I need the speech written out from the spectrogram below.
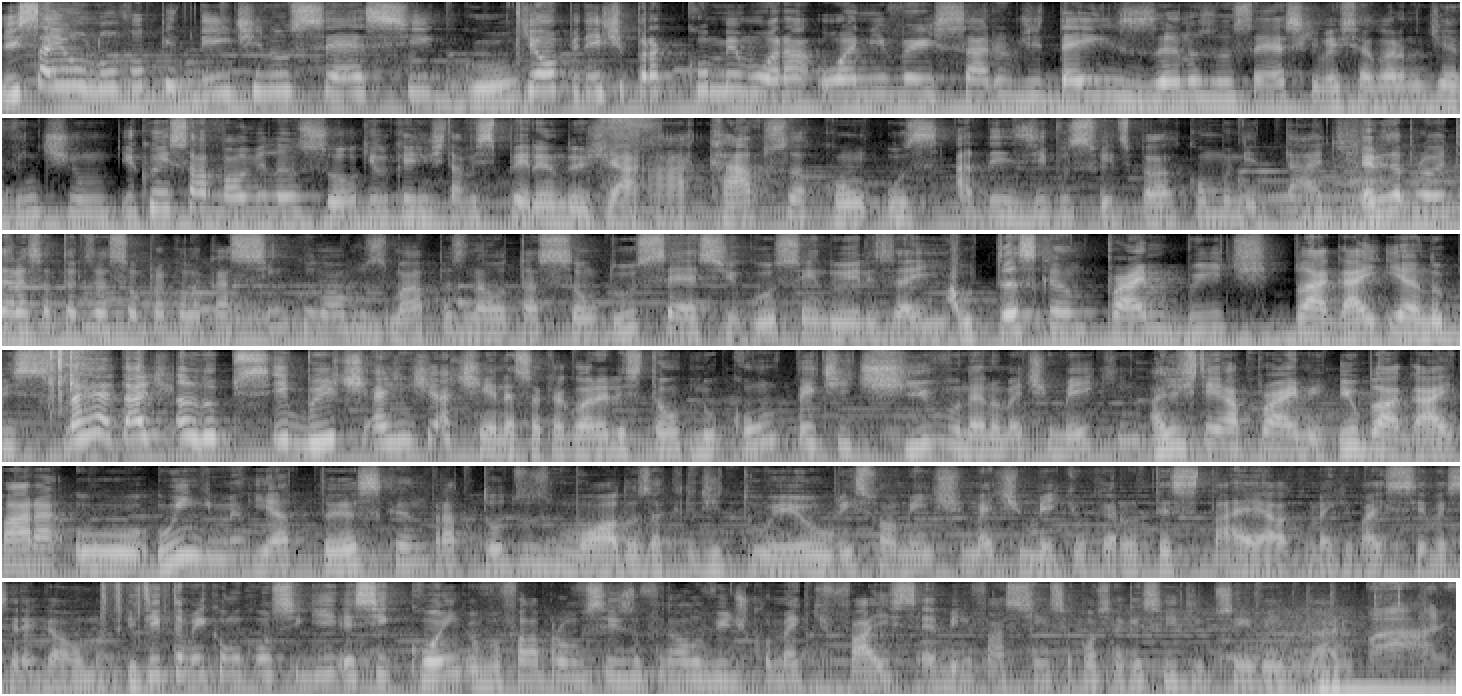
E saiu um novo update no CSGO, que é um update para comemorar o aniversário de 10 anos do CS, que vai ser agora no dia 21. E com isso a Valve lançou aquilo que a gente estava esperando já, a cápsula com os adesivos feitos pela comunidade. Eles aproveitaram essa atualização para colocar cinco novos mapas na rotação do CSGO, sendo eles aí o Tuscan, Prime Breach, Blagai e Anubis. Na realidade, Anubis e Breach a gente já tinha, né? Só que agora eles estão no competitivo, né? No matchmaking. A gente tem a Prime e o Blagai para o Wingman e a Tuscan para todos os modos, acredito eu. Principalmente matchmaking, eu quero testar ela, como é que vai ser, vai ser legal, mano. E tem também como conseguir esse coin, eu vou falar para vocês no final do vídeo como é que faz, é bem facinho, você consegue esse item pro seu inventário. Parem,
